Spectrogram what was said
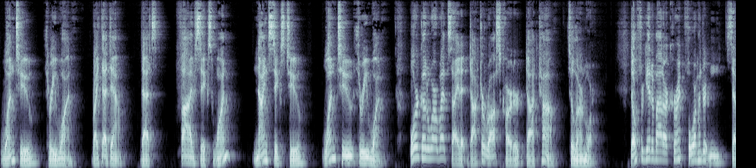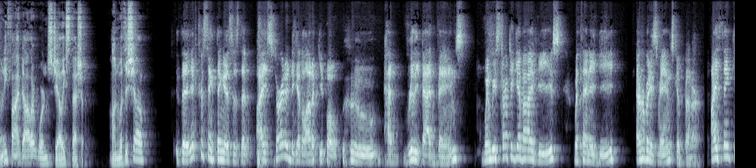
1231. Write that down. That's 561 962 1231. Or go to our website at drrosscarter.com to learn more. Don't forget about our current $475 Wharton's Jelly special. On with the show. The interesting thing is, is that I started to get a lot of people who had really bad veins. When we start to give IVs with NAD, everybody's veins get better. I think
